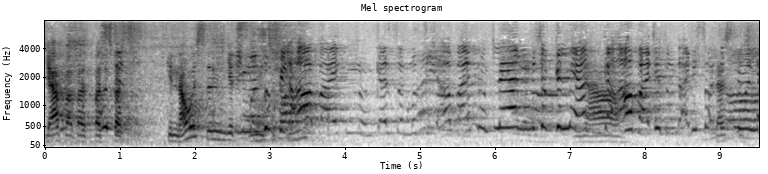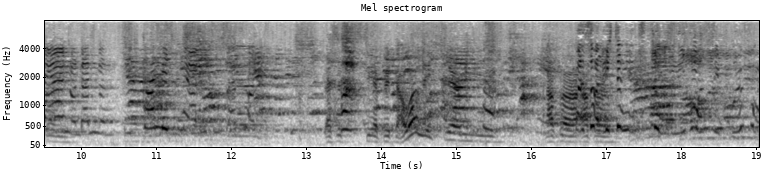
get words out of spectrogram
Ja, was, was, was genau ist denn jetzt... Ich muss so viel arbeiten und gestern musste ich arbeiten und lernen und ich habe gelernt Ja. und gearbeitet und eigentlich sollte Das ich nur lernen und dann und ich kann nicht mehr. Das ist einfach, Das ist sehr bedauerlich. Ähm, aber, was aber soll ich denn jetzt tun? Ich muss die Prüfung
